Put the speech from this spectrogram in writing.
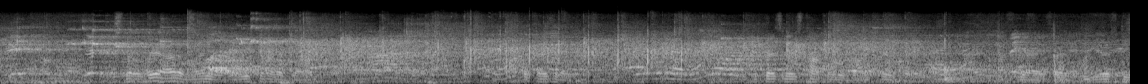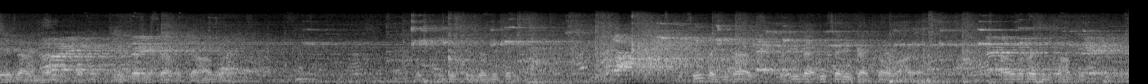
So they're out of money. They used to have a job. The president. The president's talking to Don Trump. Yeah, so the USDA is out of money. But he doesn't have a job. Or just thinks everything. It seems like he does. He said he's at Colorado. I was the person talking.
